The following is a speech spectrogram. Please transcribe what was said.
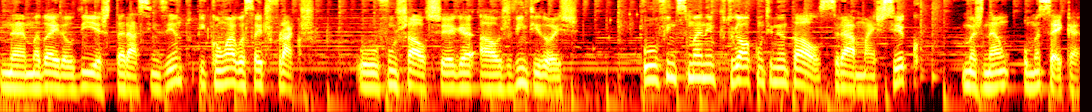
Na Madeira o dia estará cinzento e com aguaceiros fracos. O Funchal chega aos 22. O fim de semana em Portugal continental será mais seco, mas não uma seca.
